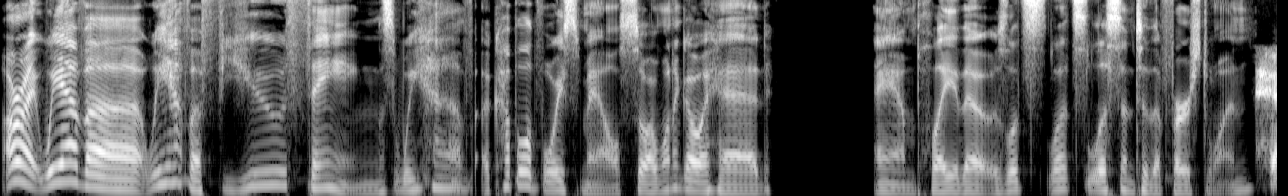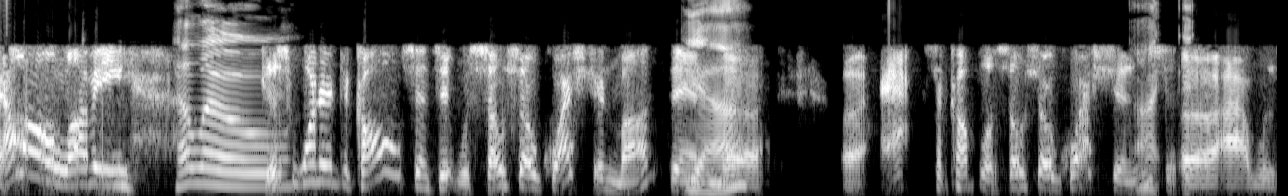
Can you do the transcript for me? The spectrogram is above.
All right, we have a we have a few things. We have a couple of voicemails, so I want to go ahead and play those. Let's let's listen to the first one. Hello, Lovey. Hello. Just wanted to call since it was so-so question month and Yeah. uh, uh, ask a couple of so-so questions. I- uh, I was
